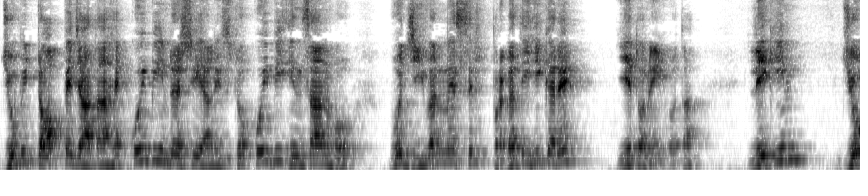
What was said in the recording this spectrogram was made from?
जो भी टॉप पे जाता है, कोई भी इंडस्ट्रियलिस्ट हो, कोई भी इंसान हो, वो जीवन में सिर्फ़ प्रगति ही करे, ये तो नहीं होता। लेकिन जो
